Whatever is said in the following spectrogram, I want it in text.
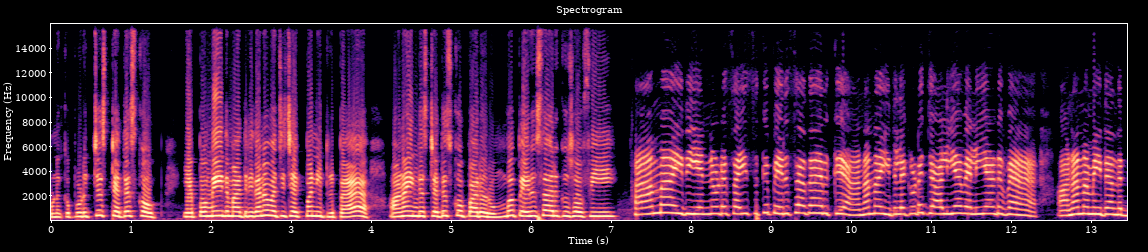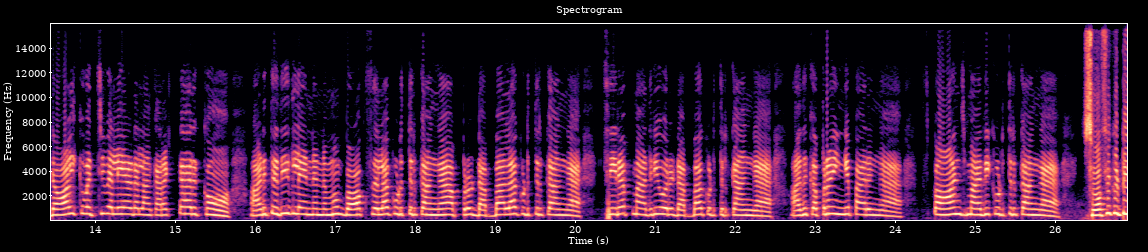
உனக்கு பிடிச்ச ஸ்டெதஸ்கோப் எப்பவுமே இது மாதிரி தானே வச்சு செக் பண்ணிட்டு இருப்ப. ஆனா இந்த ஸ்டெதஸ்கோப் பாரு ரொம்ப பெருசா இருக்கு சோஃபி ஆமா இது என்னோட சைஸுக்கு பெருசா தான் இருக்கு. ஆனா நான் இதுல கூட ஜாலியா விளையாடுவேன். ஆனா நம்ம இத அந்த டாய்க்கு வச்சு விளையாடலாம் கரெக்டா இருக்கும் அடுத்தது இதுல என்னென்னமோ பாக்ஸ் எல்லாம் கொடுத்திருக்காங்க அப்புறம் டப்பா எல்லாம் கொடுத்திருக்காங்க சிரப் மாதிரி ஒரு டப்பா கொடுத்திருக்காங்க அதுக்கப்புறம் இங்க பாருங்க ஸ்பாஞ்ச் மாதிரி கொடுத்திருக்காங்க சோஃபி குட்டி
